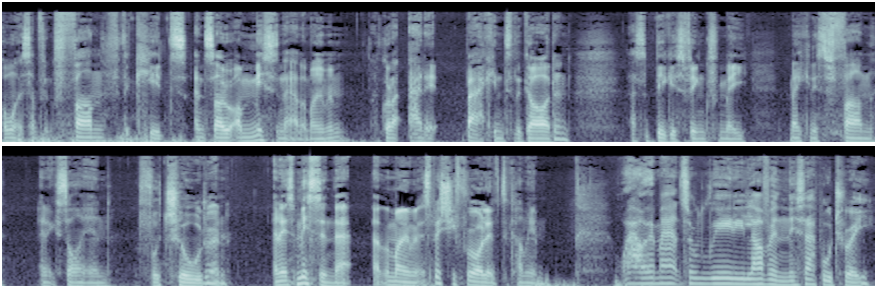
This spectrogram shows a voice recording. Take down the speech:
I wanted something fun for the kids, and so I'm missing that at the moment. I've got to add it back into the garden. That's the biggest thing for me, making this fun and exciting for children. And it's missing that at the moment, especially for Olive to come in. Wow, the ants are really loving this apple tree.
